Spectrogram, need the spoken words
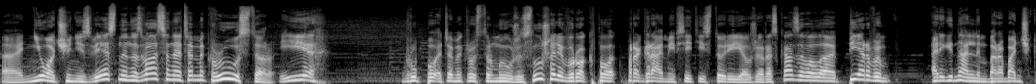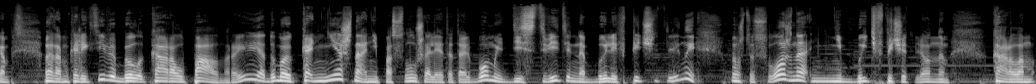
Э, не очень известной, назывался она Atomic Rooster, и Группу Atomic Rooster мы уже слушали в рок-программе, все эти истории я уже рассказывал. Первым оригинальным барабанщиком в этом коллективе был Карл Палмер. И я думаю, конечно, они послушали этот альбом и действительно были впечатлены, потому что сложно не быть впечатленным Карлом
